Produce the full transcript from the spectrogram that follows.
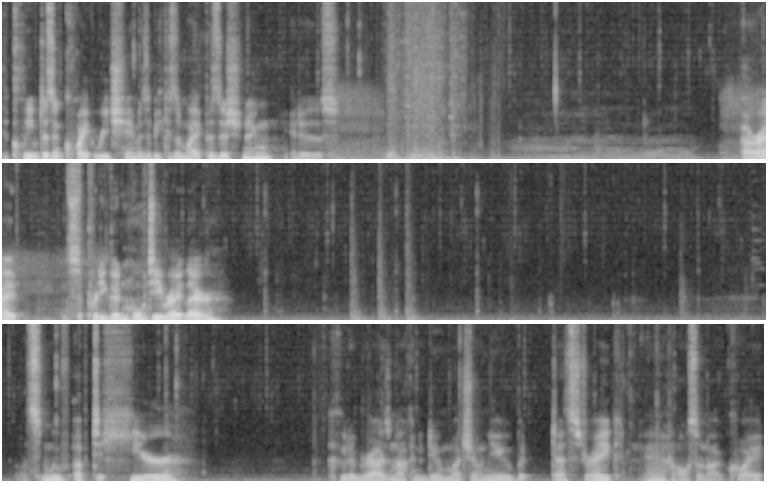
The cleave doesn't quite reach him. Is it because of my positioning? It is. Alright. It's a pretty good multi right there. Let's move up to here. Coup de is not going to do much on you, but Death Strike? Eh, also not quite.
